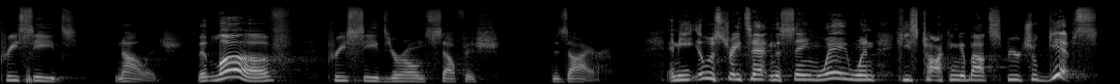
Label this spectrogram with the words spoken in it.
precedes knowledge, that love precedes your own selfish desire. And he illustrates that in the same way when he's talking about spiritual gifts.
